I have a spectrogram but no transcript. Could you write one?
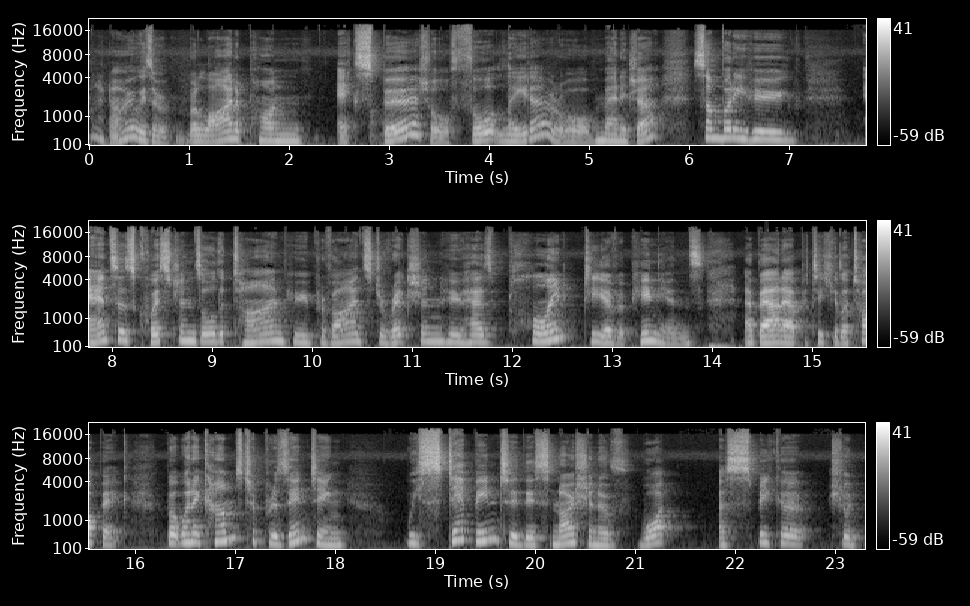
I don't know, is a relied upon expert or thought leader or manager, somebody who answers questions all the time, who provides direction, who has plenty of opinions about our particular topic. But when it comes to presenting, we step into this notion of what a speaker should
